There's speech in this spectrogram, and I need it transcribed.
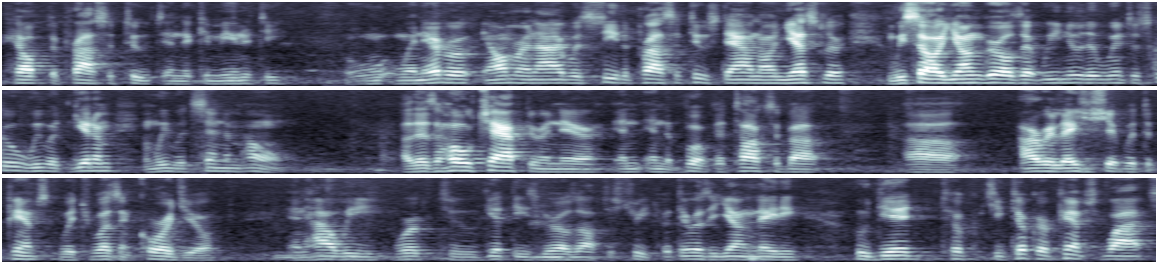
help the prostitutes in the community. Whenever Elmer and I would see the prostitutes down on Yesler, we saw young girls that we knew that went to school, we would get them and we would send them home. Uh, there's a whole chapter in there in, in the book that talks about uh, our relationship with the pimps, which wasn't cordial, and how we worked to get these girls off the streets. But there was a young lady who did took she took her pimp's watch.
